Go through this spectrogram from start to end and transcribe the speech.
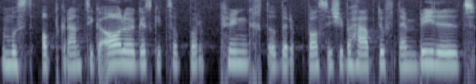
man muss die Abgrenzungen anschauen, es gibt so ein paar Punkte oder was ist überhaupt auf dem Bild,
